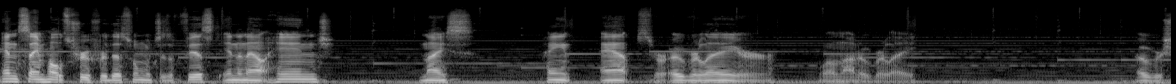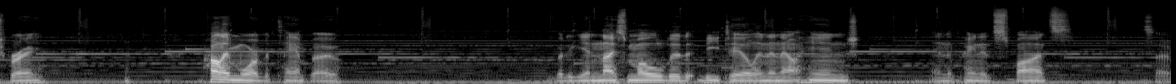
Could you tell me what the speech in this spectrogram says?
And same holds true for this one, which is a fist in and out hinge. Nice paint apps or overlay or well, not overlay. Overspray. Probably more of a tampo. But again, nice molded detail in and out hinge and the painted spots. So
